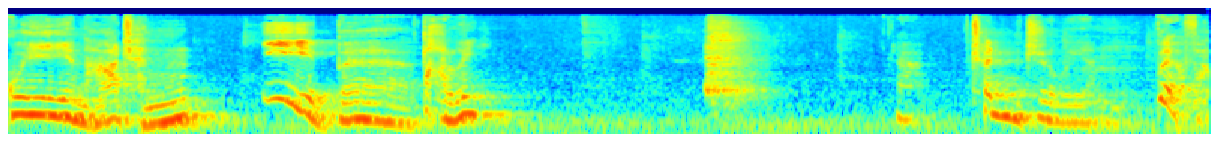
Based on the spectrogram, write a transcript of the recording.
归纳成一百大类，啊，称之为百法。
